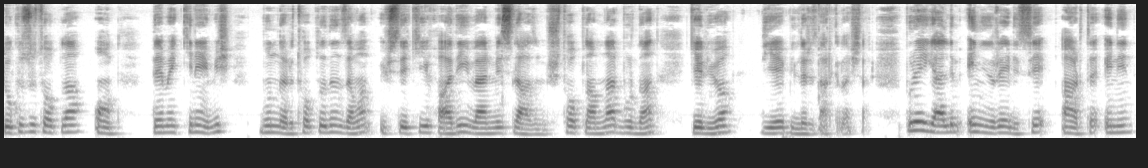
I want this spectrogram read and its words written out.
9'u topla 10. Demek ki neymiş? Bunları topladığın zaman üstteki ifadeyi vermesi lazımmış. Toplamlar buradan geliyor diyebiliriz arkadaşlar. Buraya geldim n'in r'lisi artı n'in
